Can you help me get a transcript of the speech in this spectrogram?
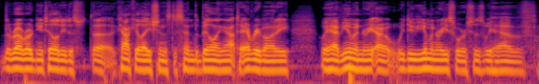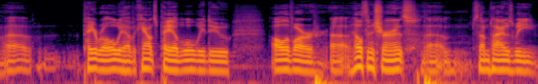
the railroad utility to, uh, calculations to send the billing out to everybody. We have human re- uh, we do human resources. We have uh, payroll. We have accounts payable. We do all of our uh, health insurance. Um, sometimes we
